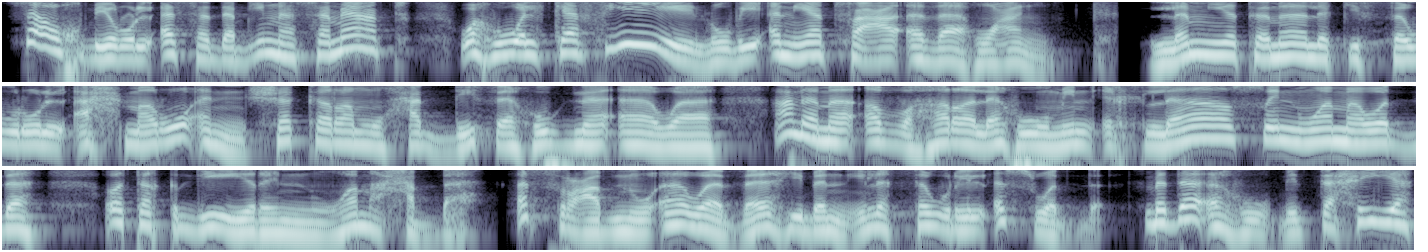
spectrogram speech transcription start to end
سأخبر الأسد بما سمعت وهو الكفيل بأن يدفع أذاه عنك. لم يتمالك الثور الأحمر أن شكر محدثه ابن آوى على ما أظهر له من إخلاص ومودة وتقدير ومحبة. أسرع ابن آوى ذاهبا إلى الثور الأسود. بدأه بالتحية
